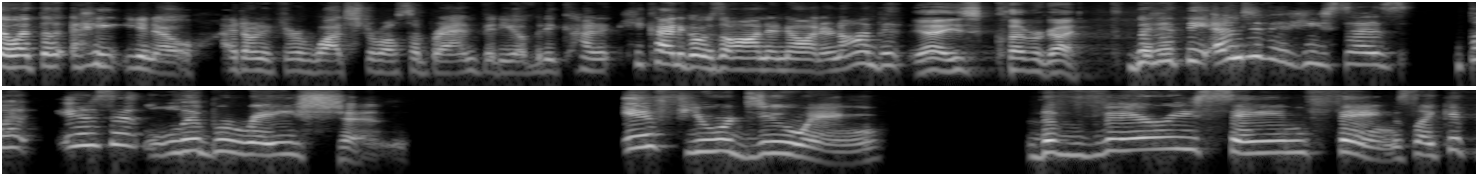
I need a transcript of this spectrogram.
So at the, you know, I don't know if you've watched a Russell Brand video, but he kind of he kind of goes on and on and on. But yeah, he's a clever guy. But at the end of it, he says, "But is it liberation if you're doing the very same things? Like if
